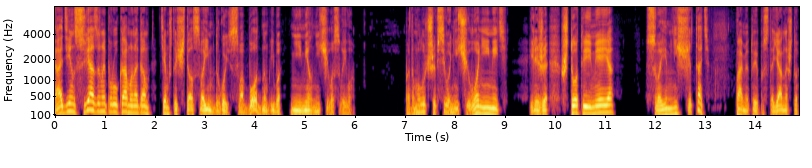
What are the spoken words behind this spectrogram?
Один связанный по рукам и ногам тем, что считал своим, другой свободным, ибо не имел ничего своего. Потому лучше всего ничего не иметь, или же что-то имея, своим не считать памятуя постоянно, что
